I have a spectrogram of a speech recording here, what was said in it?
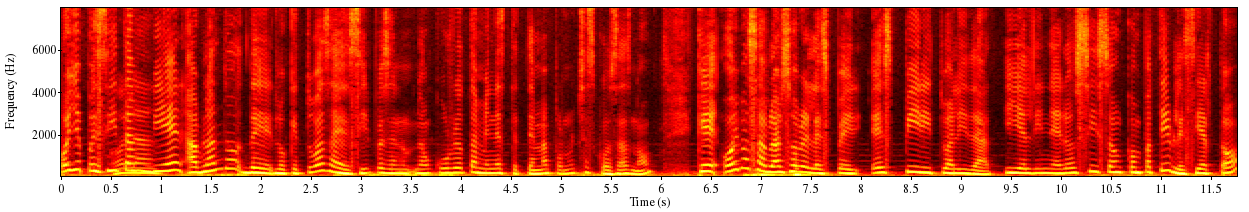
Oye, pues sí, Hola. también, hablando de lo que tú vas a decir, pues me ocurrió también este tema por muchas cosas, ¿no? Que hoy vas a hablar sobre la espiritualidad y el dinero sí son compatibles, ¿cierto?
